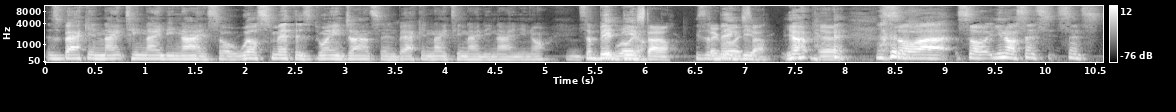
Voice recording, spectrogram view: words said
this is back in 1999. So Will Smith is Dwayne Johnson back in 1999. You know, it's a big, big Willie deal. style. He's a big, big deal. Style. Yep. Yeah. so uh, so you know, since since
